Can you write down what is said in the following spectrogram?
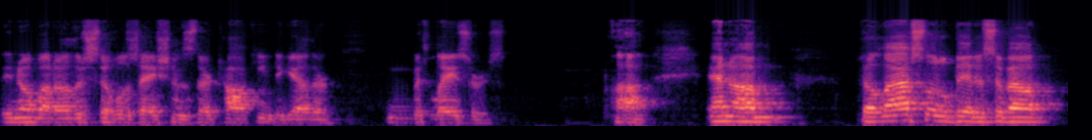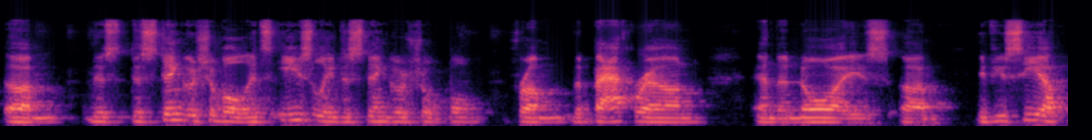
They know about other civilizations. They're talking together with lasers. Uh, and um, the last little bit is about um, this distinguishable. It's easily distinguishable from the background and the noise. Um, if you see a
